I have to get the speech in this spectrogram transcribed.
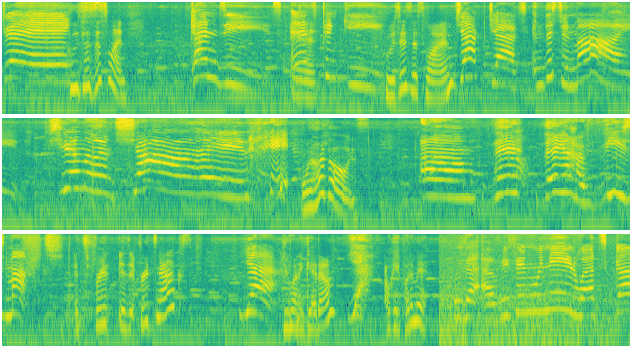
drink. Whose is this one? Kenzie's. And it's Pinky. Whose is this one? Jack Jack's. And this is mine. Shimmer and shine. What are those? um, they they have these much. It's fruit. Is it fruit snacks? Yeah. Do you want to get them? Yeah. Okay, put them in. We got everything we need. Let's go.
